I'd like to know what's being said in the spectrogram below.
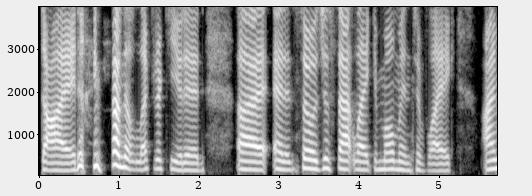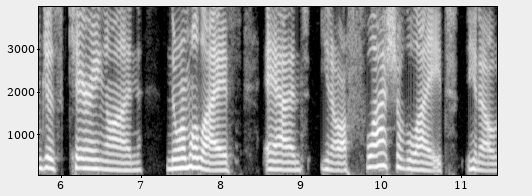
died and electrocuted uh, and so it's just that like moment of like i'm just carrying on normal life and you know a flash of light you know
